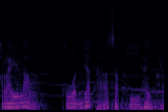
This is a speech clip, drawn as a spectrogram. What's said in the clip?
ใครเล่าควรยะถาสัพพีให้ใคร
